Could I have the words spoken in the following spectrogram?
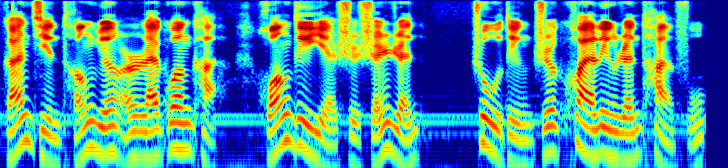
赶紧腾云而来观看。皇帝也是神人。铸鼎之快，令人叹服。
